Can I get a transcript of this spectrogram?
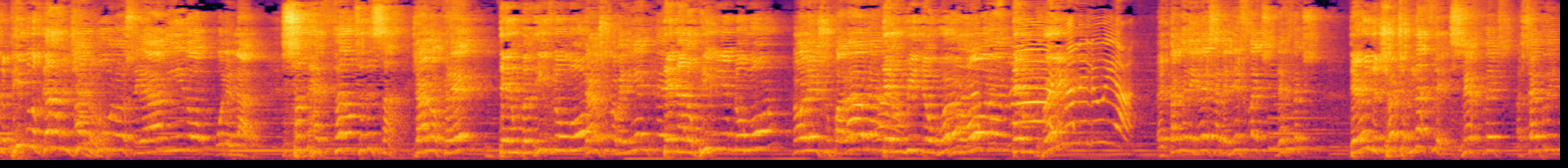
the people of God in general, algunos se han ido por el lado. some have fell to the side. Ya no creen, They don't believe no ya more. no son obedientes, They're not obedient no more. no leen su palabra, They don't read their word. They don't pray. Hallelujah. están en la iglesia de Netflix, Netflix, They're in the church of Netflix. Netflix Assembly,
